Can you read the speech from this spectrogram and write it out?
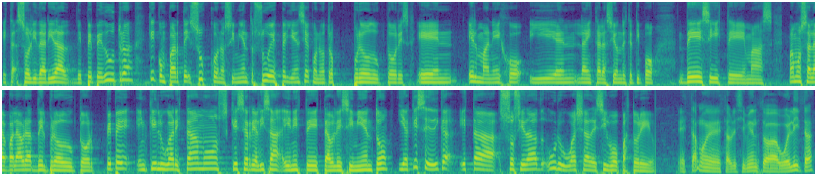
esta solidaridad de Pepe Dutra que comparte sus conocimientos, su experiencia con otros productores en el manejo y en la instalación de este tipo de sistemas. Vamos a la palabra del productor. Pepe, ¿en qué lugar estamos? ¿Qué se realiza en este establecimiento? ¿Y a qué se dedica esta sociedad uruguaya de silvopastoreo? Estamos en el establecimiento Abuelita,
